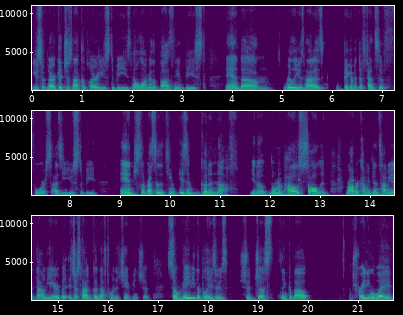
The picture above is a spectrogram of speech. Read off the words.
Jusuf Nurkic is not the player he used to be. He's no longer the Bosnian beast, and um, really is not as big of a defensive force as he used to be. And just the rest of the team isn't good enough. You know, Norman Powell is solid, Robert Covington's having a down year, but it's just not good enough to win a championship. So maybe the Blazers should just think about trading away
